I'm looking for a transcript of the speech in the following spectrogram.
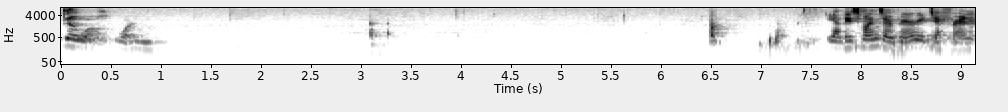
terroir wine. Yeah, these wines are very different.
